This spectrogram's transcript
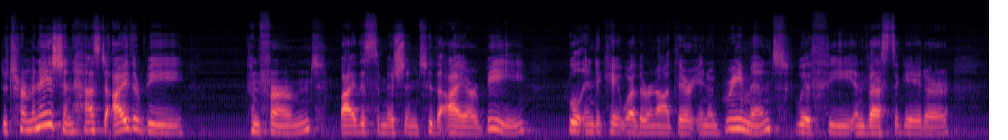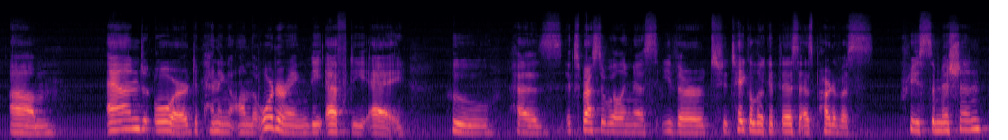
determination has to either be confirmed by the submission to the IRB, who will indicate whether or not they're in agreement with the investigator, um, and/or, depending on the ordering, the FDA, who has expressed a willingness either to take a look at this as part of a pre-submission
